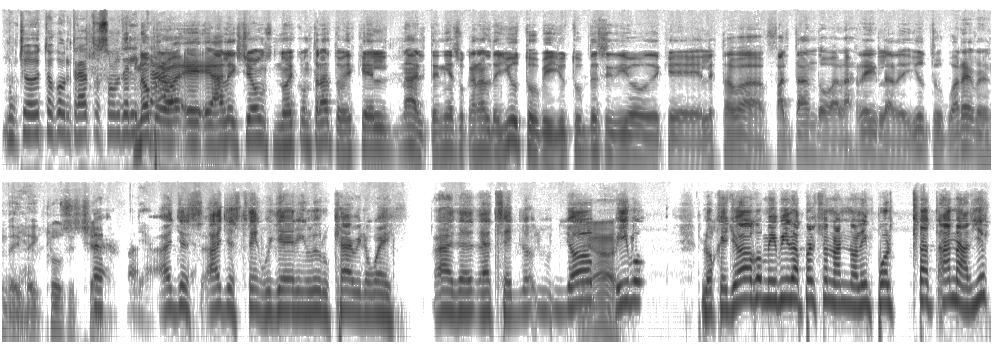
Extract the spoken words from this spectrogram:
Muchos de estos contratos son No, delicados. pero eh, eh, Alex Jones no es contrato, es que él, nada, él tenía su canal de YouTube y YouTube decidió de que él estaba faltando a las reglas de YouTube, whatever, and they, they closed his channel. I just, I just think we're getting a little carried away. Ah, that- that's it. Yo Yeah. vivo, lo que yo hago en mi vida personal no le importa a nadie.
